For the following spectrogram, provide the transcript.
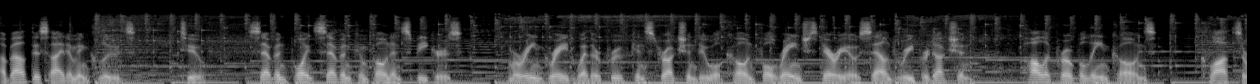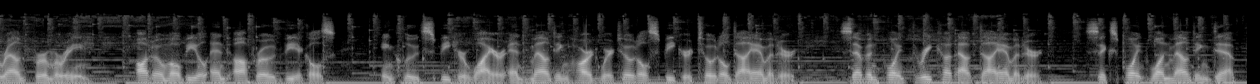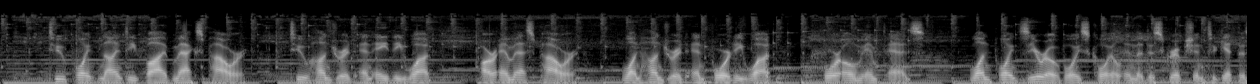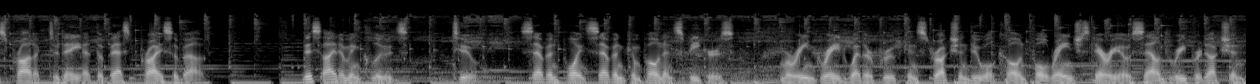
About this item includes, 2. 7.7 component speakers, marine grade weatherproof construction dual cone full range stereo sound reproduction, polypropylene cones, cloth surround for marine, automobile and off-road vehicles, includes speaker wire and mounting hardware total speaker total diameter, 7.3 cutout diameter, 6.1 mounting depth, 2.95 max power, 280 watt, RMS power, 140 watt, 4 ohm impedance, 1.0 voice coil in the description to get this product today at the best price about. This item includes, 2, 7.7 component speakers, marine grade weatherproof construction dual cone full range stereo sound reproduction,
